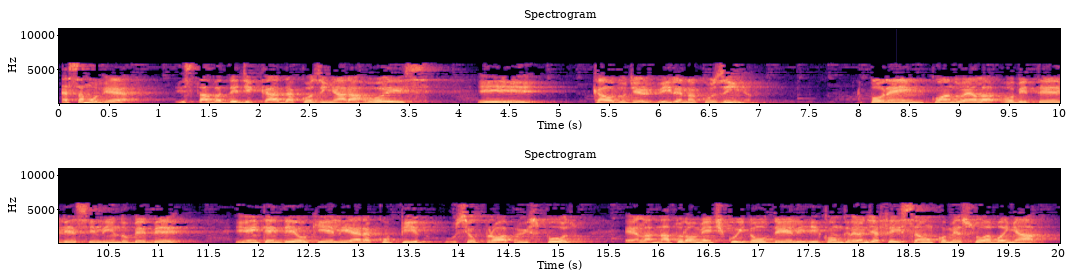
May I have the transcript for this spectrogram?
Essa mulher estava dedicada a cozinhar arroz e caldo de ervilha na cozinha. Porém, quando ela obteve esse lindo bebê e entendeu que ele era Cupido, o seu próprio esposo, ela naturalmente cuidou dele e com grande afeição começou a banhá-lo.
